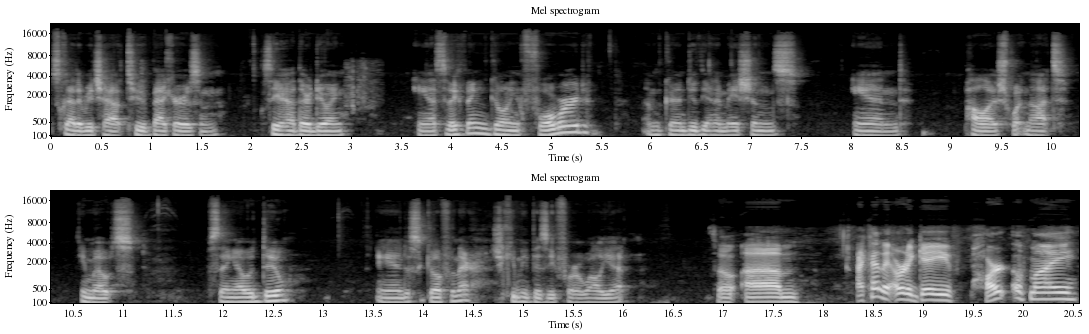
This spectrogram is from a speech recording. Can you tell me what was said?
just glad to reach out to backers and see how they're doing. And that's the big thing going forward. I'm going to do the animations and polish whatnot emotes thing I would do, and just go from there. Should keep me busy for a while yet. So, um, I kind of already gave part of my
